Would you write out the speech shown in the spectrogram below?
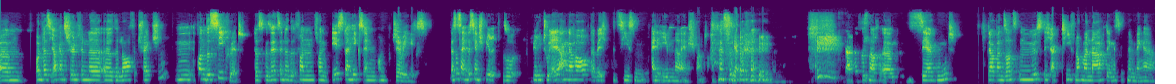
Ähm, und was ich auch ganz schön finde, uh, The Law of Attraction von The Secret, das Gesetz hinter, von, von Esther Hicks und Jerry Hicks. Das ist ein bisschen so spirituell angehaucht, aber ich beziehe es eine Ebene entspannter. ja. ja, das ist noch ähm, sehr gut. Ich glaube, ansonsten müsste ich aktiv nochmal nachdenken. Es gibt eine Menge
